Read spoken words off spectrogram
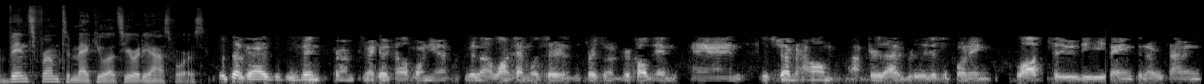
Vince from Temecula. Let's hear what he has for us. What's up, guys? This is Vince from Temecula, California. Been a long time listener. The first time I've ever called in. And just driving home after that really disappointing loss to the Saints in overtime. And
